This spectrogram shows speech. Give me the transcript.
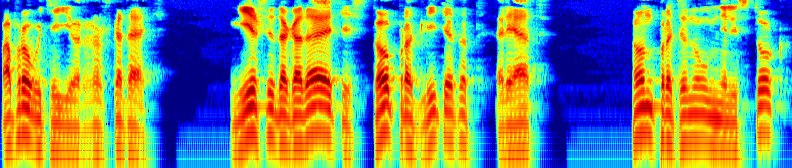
попробуйте ее разгадать. Если догадаетесь, то продлите этот ряд. Он протянул мне листок.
